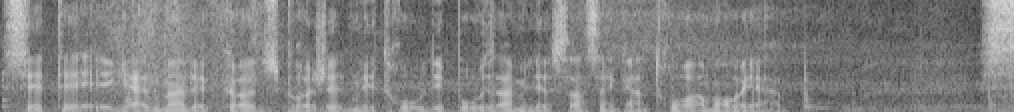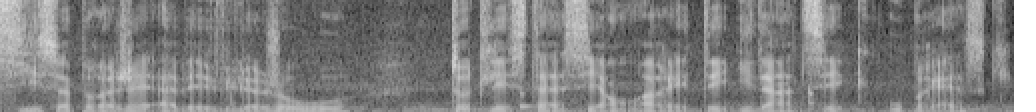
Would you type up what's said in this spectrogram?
C'était également le cas du projet de métro déposé en 1953 à Montréal. Si ce projet avait vu le jour, toutes les stations auraient été identiques ou presque,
